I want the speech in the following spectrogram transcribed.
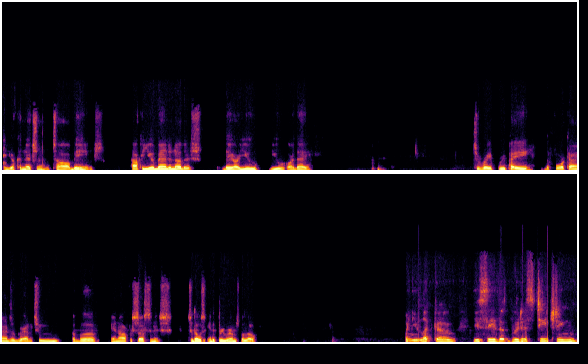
and your connection to all beings. How can you abandon others? They are you, you are they. To re- repay the four kinds of gratitude above and offer sustenance to those in the three realms below. When you let go, you see that Buddha's teaching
